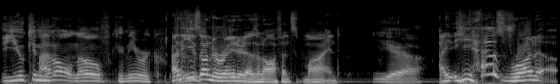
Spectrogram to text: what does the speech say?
You can. I don't know if can he recruit. I think he's underrated as an offensive mind. Yeah. I, he has run a,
